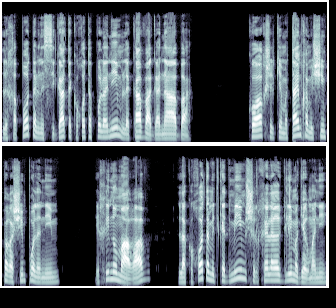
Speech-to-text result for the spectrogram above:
לחפות על נסיגת הכוחות הפולנים לקו ההגנה הבא. כוח של כ-250 פרשים פולנים הכינו מערב לכוחות המתקדמים של חיל הרגלים הגרמני.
